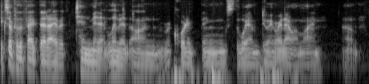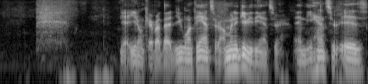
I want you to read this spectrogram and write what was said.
Except for the fact that I have a 10 minute limit on recording things the way I'm doing right now online. Um, yeah, you don't care about that. You want the answer. I'm going to give you the answer, and the answer is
